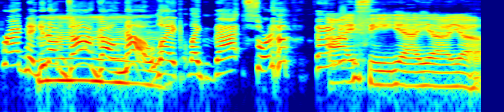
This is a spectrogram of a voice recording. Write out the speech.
pregnant. You know the dog go no. Mm. Like like that sort of thing. I see. Yeah, yeah, yeah.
